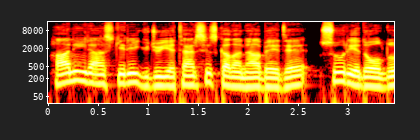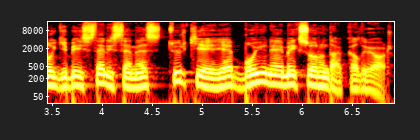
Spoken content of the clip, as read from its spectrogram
Haliyle askeri gücü yetersiz kalan ABD, Suriye'de olduğu gibi ister istemez Türkiye'ye boyun eğmek zorunda kalıyor.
